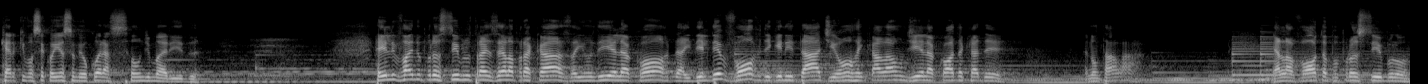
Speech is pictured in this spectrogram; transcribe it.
Quero que você conheça o meu coração de marido. Ele vai no prostíbulo, traz ela para casa, e um dia ele acorda, e ele devolve dignidade, honra, e cá lá um dia ele acorda, cadê? Ele não está lá. Ela volta para o prostíbulo.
